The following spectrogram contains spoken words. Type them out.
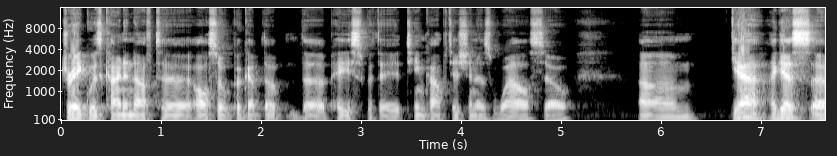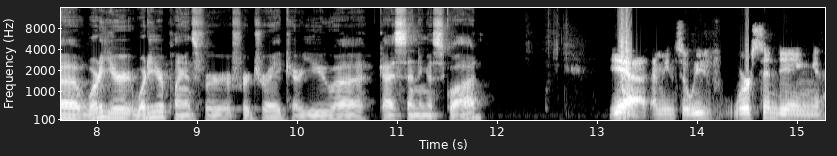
Drake was kind enough to also pick up the the pace with a team competition as well. So, um, yeah, I guess uh, what are your what are your plans for for Drake? Are you uh, guys sending a squad? Yeah, I mean, so we've we're sending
